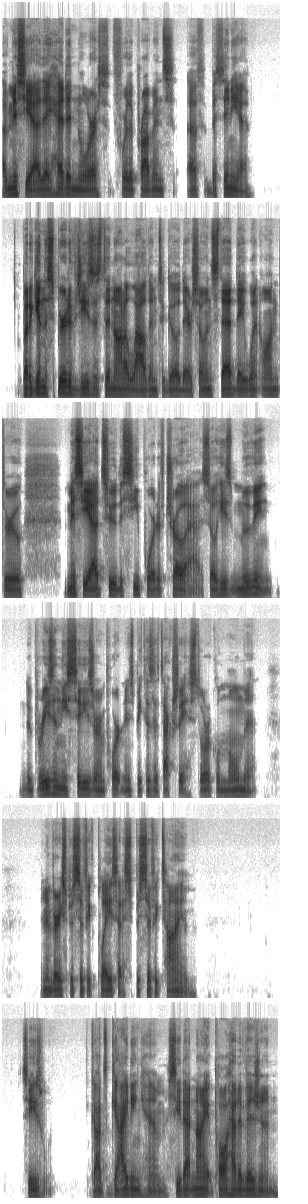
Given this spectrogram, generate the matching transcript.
of Mysia, they headed north for the province of Bithynia. But again, the Spirit of Jesus did not allow them to go there. So instead, they went on through Mysia to the seaport of Troas. So he's moving. The reason these cities are important is because it's actually a historical moment in a very specific place at a specific time. See, he's God's guiding him. See, that night, Paul had a vision.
